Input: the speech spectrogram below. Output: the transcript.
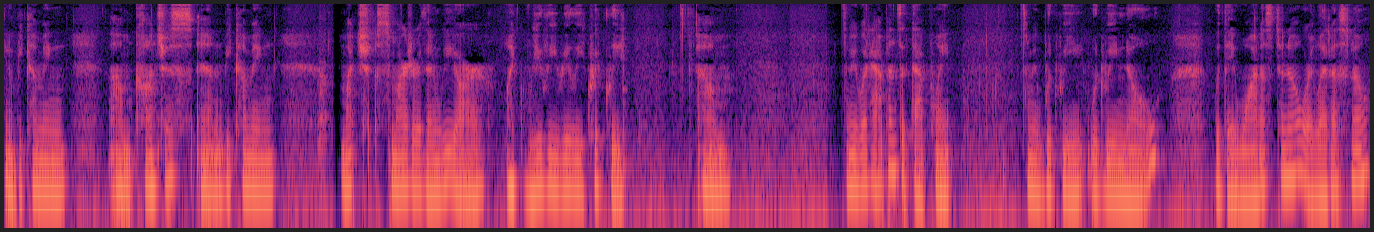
you know, becoming um, conscious and becoming much smarter than we are like really, really quickly. Um, I mean, what happens at that point? I mean, would we would we know? Would they want us to know or let us know?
